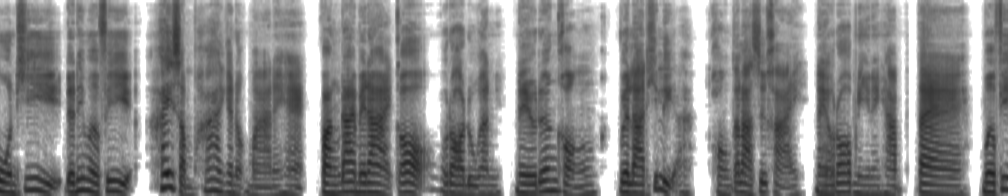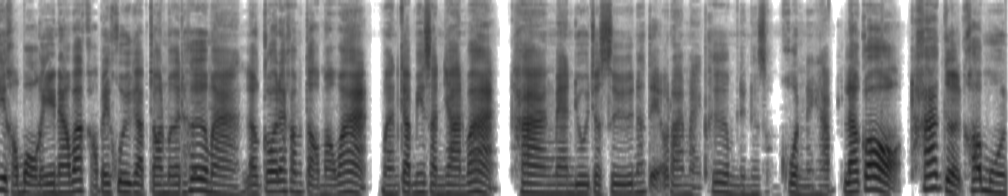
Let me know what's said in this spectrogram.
มูลที่เดนนี่เมอร์ฟี่ให้สัมภาษณ์กันออกมานะฮะ ฟังได้ไม่ได้ก็รอดูกันในเรื่องของเวลาที่เหลือของตลาดซื้อขายในรอบนี้นะครับ แต่ เมอร์ฟี่เขาบอกเองนะว่าเขาไปคุยกับจอห์นเมอร์เทอร์มา แล้วก็ได้คำตอบมาว่า เหมือนกับมีสัญญาณว่าทางแมนยูจะซื้อนักเตะรายใหม่เพิ่ม1-2คนนะครับ แล้วก็ถ้าเกิดข้อมูล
